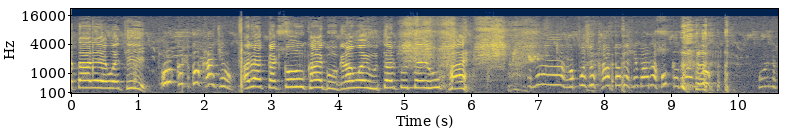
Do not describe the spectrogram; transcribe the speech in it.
અત્યારે ઓયથી. થોડું કટકો ખાજો. અરે કટકો હું ખાય? ઘોઘરામાં ઉતરતું જ નહીં હું ખાય. હાપુસું ખાતો નહીં મારે શું કરવાનું?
